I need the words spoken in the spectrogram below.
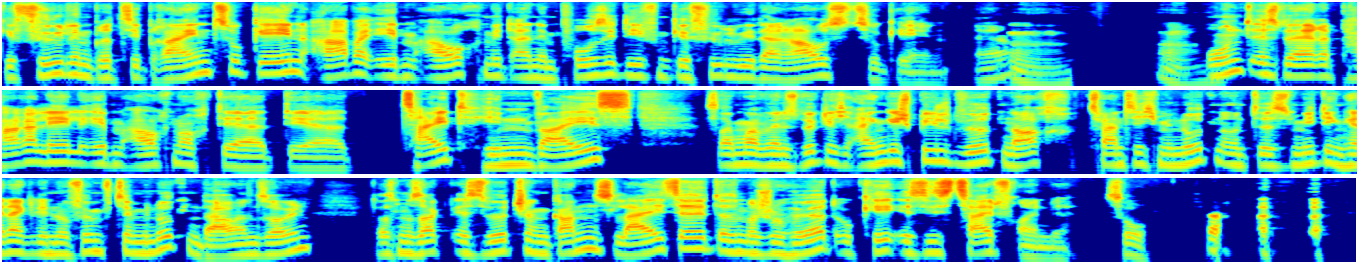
Gefühl im Prinzip reinzugehen, aber eben auch mit einem positiven Gefühl wieder rauszugehen. Ja? Mhm. Mhm. Und es wäre parallel eben auch noch der, der Zeithinweis, sagen wir, wenn es wirklich eingespielt wird nach 20 Minuten und das Meeting hätte eigentlich nur 15 Minuten dauern sollen, dass man sagt, es wird schon ganz leise, dass man schon hört, okay, es ist Zeit, Freunde. So.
